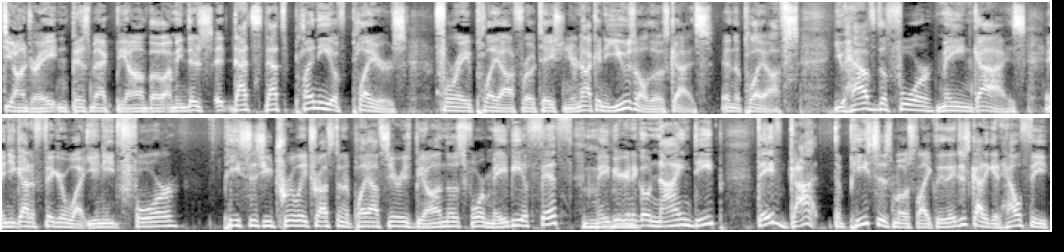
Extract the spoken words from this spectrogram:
DeAndre Ayton, Bismack Biyombo. I mean, there's that's that's plenty of players for a playoff rotation. You're not going to use all those guys in the playoffs. You have the four main guys, and you got to figure what you need four pieces you truly trust in a playoff series beyond those four, maybe a 5th Mm-hmm. Maybe you're going to go nine deep. They've got the pieces most likely. They just got to get healthy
